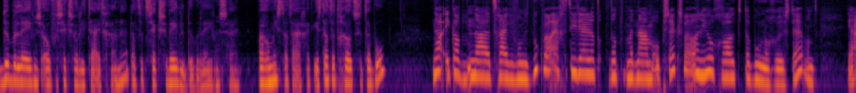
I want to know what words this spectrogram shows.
dubbellevens over seksualiteit gaan. Hè? Dat het seksuele dubbellevens zijn. Waarom is dat eigenlijk? Is dat het grootste taboe? Nou, ik had na het schrijven van dit boek wel echt het idee... dat, dat met name op seks wel een heel groot taboe nog rust. Hè? Want ja,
